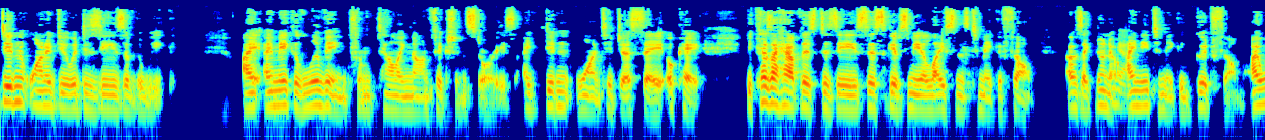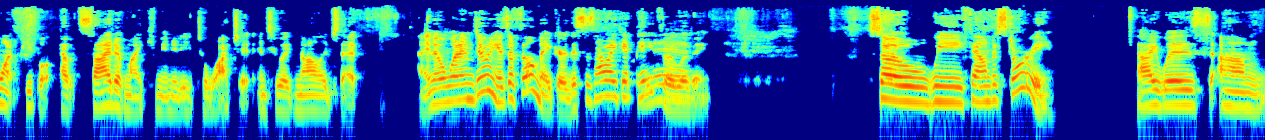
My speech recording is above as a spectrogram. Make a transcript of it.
didn't want to do a disease of the week. I, I, make a living from telling nonfiction stories. I didn't want to just say, okay, because I have this disease, this gives me a license to make a film. I was like, no, no, yeah. I need to make a good film. I want people outside of my community to watch it and to acknowledge that I know what I'm doing as a filmmaker. This is how I get paid yeah. for a living. So we found a story. I was um,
